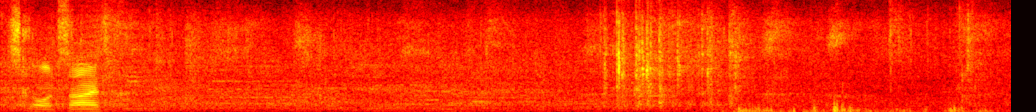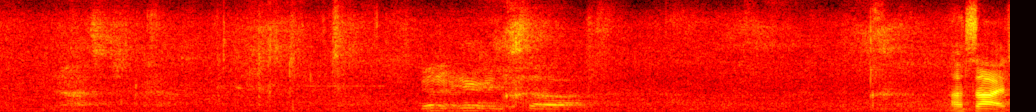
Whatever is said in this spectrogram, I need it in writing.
Let's go inside. Good to uh, Outside.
